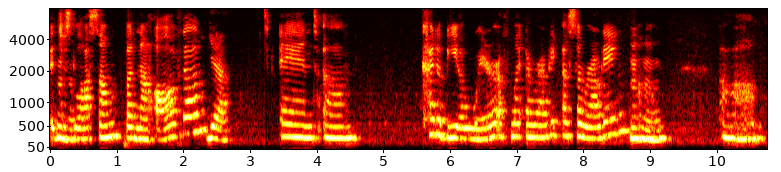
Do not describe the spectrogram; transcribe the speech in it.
I just lost some but not all of them Yeah. And um, kind of be aware of my surrounding, uh, surrounding um, um,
